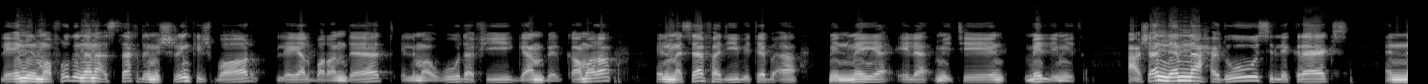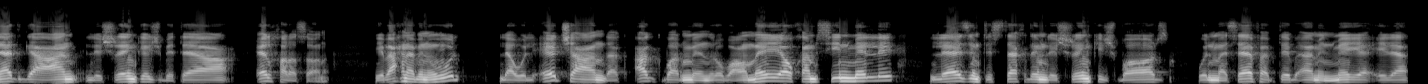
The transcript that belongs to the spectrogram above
لأن المفروض إن أنا أستخدم ال shrinkage bar اللي هي البراندات اللي موجودة في جنب الكمرة. المسافة دي بتبقى من 100 إلى 200 ملم عشان نمنع حدوث ال cracks الناتجة عن ال shrinkage بتاع الخرسانة. يبقى إحنا بنقول لو الاتش عندك أكبر من 450 ملي لازم تستخدم ال shrinkage bars والمسافة بتبقى من 100 إلى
